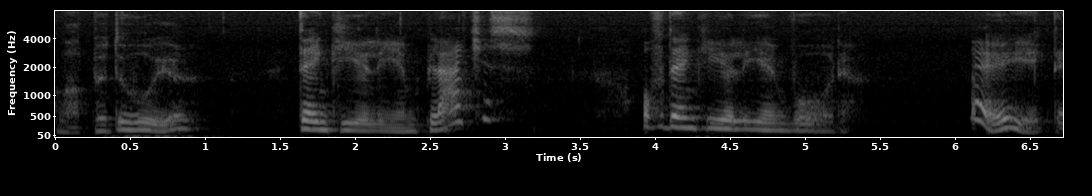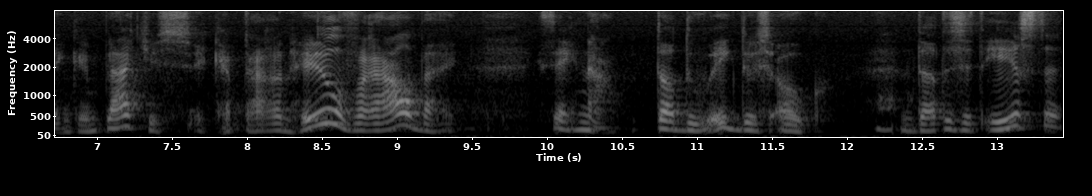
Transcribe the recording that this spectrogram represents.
wat bedoel je? Denken jullie in plaatjes? Of denken jullie in woorden? Nee, ik denk in plaatjes. Ik heb daar een heel verhaal bij. Ik zeg, nou, dat doe ik dus ook. En dat is het eerste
